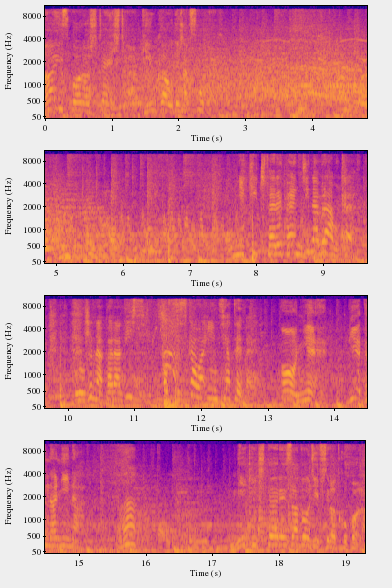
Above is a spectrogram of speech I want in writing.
No i sporo szczęścia. Piłka uderza w słupek. Niki 4 pędzi na bramkę. Drużyna Paradisi odzyskała inicjatywę. O nie! Biedna Nina! Niki 4 zawodzi w środku pola.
